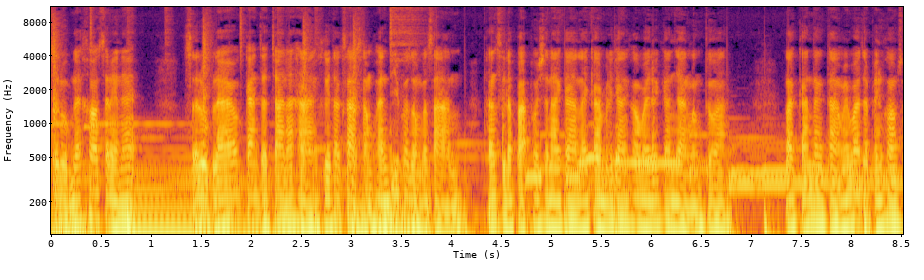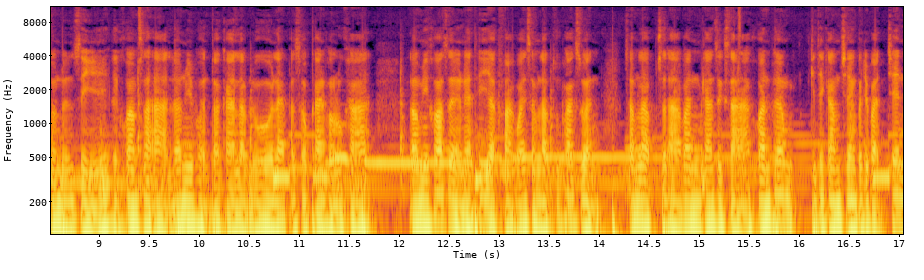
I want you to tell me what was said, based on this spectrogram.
สรุปและข้อเสนอแนะ สรุปแล้วการจัดจานอาหารคือทักษะสำคัญที่ผสมผสานทั้งศิลปะโภชนาการและการบริการเข้าไว้ด้วยกันอย่างลงตัว หลักการต่างๆ ไม่ว่าจะเป็นความสมดุลสี หรือความสะอาดล้วนมีผลต่อการรับรู้และประสบการณ์ของลูกค้า เรามีข้อเสนอแนะที่อยากฝากไว้สำหรับทุกภาคส่วนสำหรับสถาบันการศึกษาควรเพิ่มกิจกรรมเชิงปฏิบัติเช่น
